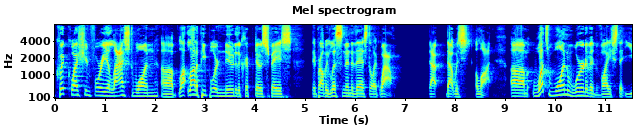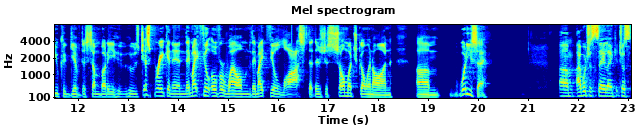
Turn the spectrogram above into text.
quick question for you. Last one. A uh, lot, lot of people are new to the crypto space. They probably listening to this. They're like, "Wow, that that was a lot." Um, what's one word of advice that you could give to somebody who, who's just breaking in? They might feel overwhelmed. They might feel lost. That there's just so much going on. Um, what do you say? Um, I would just say, like, just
